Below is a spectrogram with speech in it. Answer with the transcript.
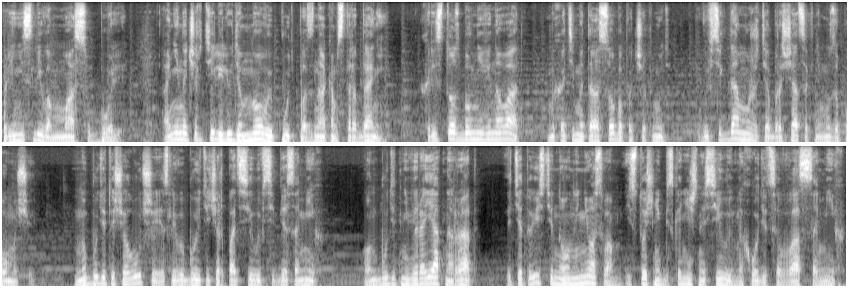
принесли вам массу боли. Они начертили людям новый путь под знаком страданий. Христос был не виноват, мы хотим это особо подчеркнуть. Вы всегда можете обращаться к Нему за помощью. Но будет еще лучше, если вы будете черпать силы в себе самих. Он будет невероятно рад, ведь эту истину Он и нес вам. Источник бесконечной силы находится в вас самих.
